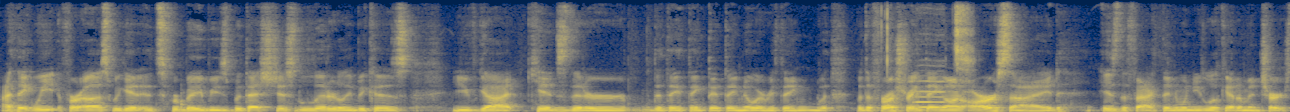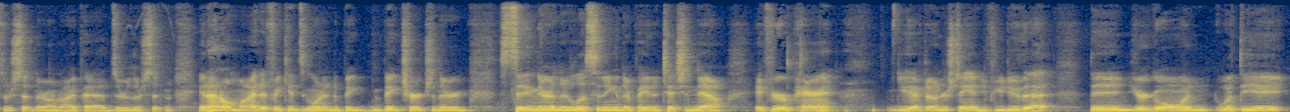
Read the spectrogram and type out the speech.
I think we for us we get it's for babies, but that's just literally because you've got kids that are that they think that they know everything. But but the frustrating thing on our side is the fact that when you look at them in church, they're sitting there on iPads or they're sitting. And I don't mind if a kid's going into big big church and they're sitting there and they're listening and they're paying attention. Now, if you're a parent, you have to understand if you do that, then you're going with the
